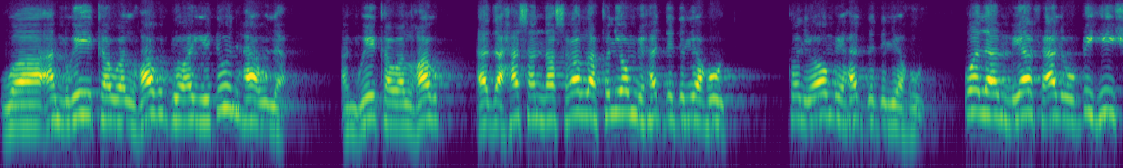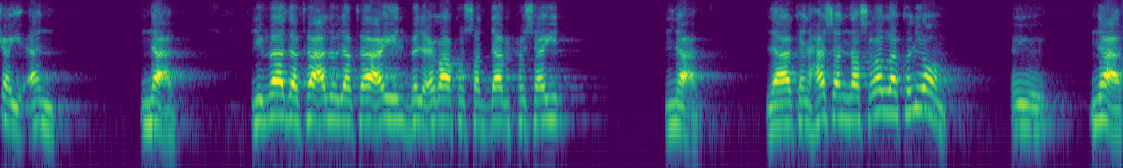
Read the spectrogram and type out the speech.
وأمريكا والغرب يؤيدون هؤلاء. أمريكا والغرب هذا حسن نصر الله كل يوم يهدد اليهود. كل يوم يهدد اليهود. ولم يفعلوا به شيئا. نعم. لماذا فعلوا الافاعيل بالعراق صدام حسين؟ نعم. لكن حسن نصر الله كل يوم. نعم.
